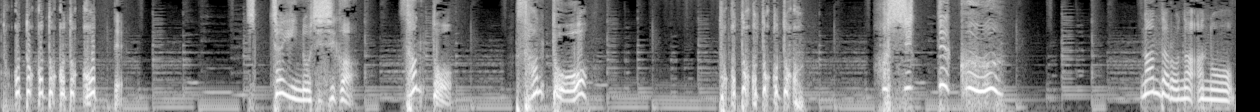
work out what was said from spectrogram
トコトコトコトコって、ちっちゃいイノシシが、3頭 !3 頭？トコトコトコトコ走ってくなんだろうな、あの、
